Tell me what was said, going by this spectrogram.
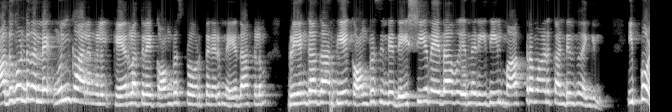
അതുകൊണ്ട് തന്നെ മുൻകാലങ്ങളിൽ കേരളത്തിലെ കോൺഗ്രസ് പ്രവർത്തകരും നേതാക്കളും പ്രിയങ്ക ഗാന്ധിയെ കോൺഗ്രസിന്റെ ദേശീയ നേതാവ് എന്ന രീതിയിൽ മാത്രമാണ് കണ്ടിരുന്നതെങ്കിൽ ഇപ്പോൾ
